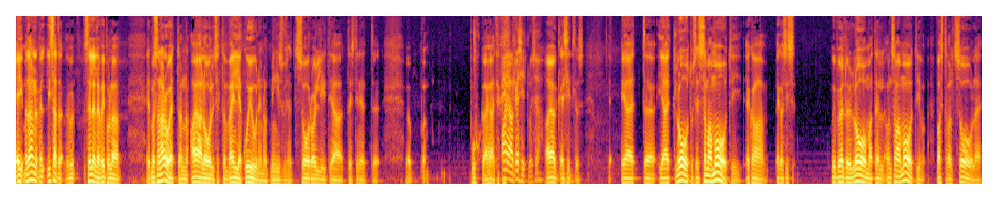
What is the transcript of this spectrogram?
ei, ma tahan veel lisada sellele võib-olla, et ma saan aru, et on ajalooliselt on välja kujunenud mingisugused soorollid ja tõesti need puhkeajad. ajakäsitlus, jah. ajakäsitlus. ja et, ja et looduses samamoodi, ega, ega siis võib öelda, loomadel on samamoodi vastavalt soole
